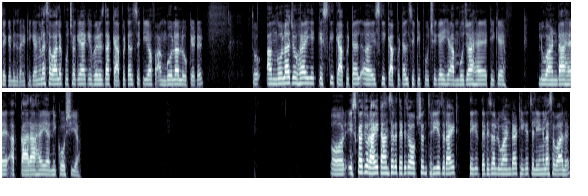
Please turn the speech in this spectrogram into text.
second is right ठीक है? अगला सवाल है, पूछा गया कि where is the capital city of Angola located तो अंगोला जो है, ये किसकी कैपिटल इसकी कैपिटल सिटी पूछी गई है? अंबुजा है, ठीक है? लुआंडा है अक्कारा है या निकोशिया और इसका जो राइट आंसर है that is option three is right that is a Luanda ठीक है, चलिए अगला सवाल है।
